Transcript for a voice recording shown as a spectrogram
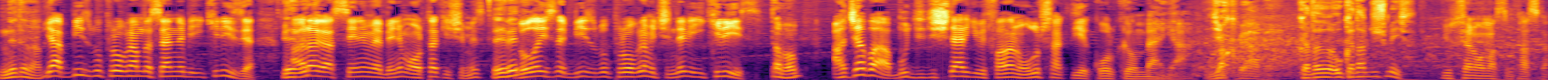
Neden abi? Ya biz bu programda seninle bir ikiliyiz ya. Evet. Aragaz senin ve benim ortak işimiz. Evet. Dolayısıyla biz bu program içinde bir ikiliyiz. Tamam. Acaba bu cicişler gibi falan olursak diye korkuyorum ben ya. Yok be abi. O kadar, o kadar düşmeyiz. Lütfen olmasın Pascal.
